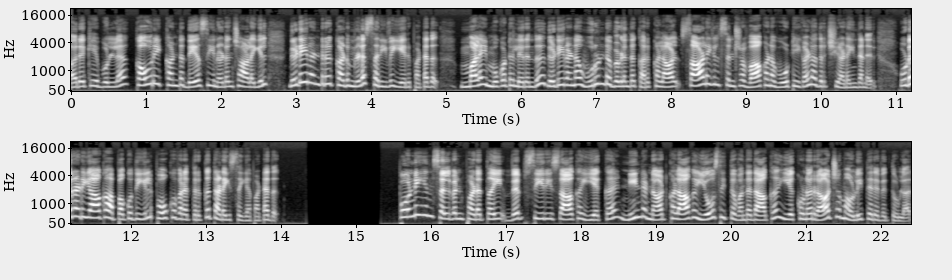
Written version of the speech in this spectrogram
அருகே உள்ள கௌரிகண்ட் தேசிய நெடுஞ்சாலையில் திடீரென்று கடும் நிலச்சரிவு ஏற்பட்டது. மலை முகட்டிலிருந்து திடீரென உருண்டு விழுந்த கற்களால் சாலையில் சென்ற வாகன ஓட்டிகள் அதிர்ச்சியடைந்தனர். உடனடியாக அப்பகுதியில் போக்குவரத்திற்கு தடை செய்யப்பட்டது. பொன்னியின் செல்வன் படத்தை வெப் சீரிஸாக இயக்க நீண்ட நாட்களாக யோசித்து வந்ததாக இயக்குநர் ராஜமௌலி தெரிவித்துள்ளார்.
